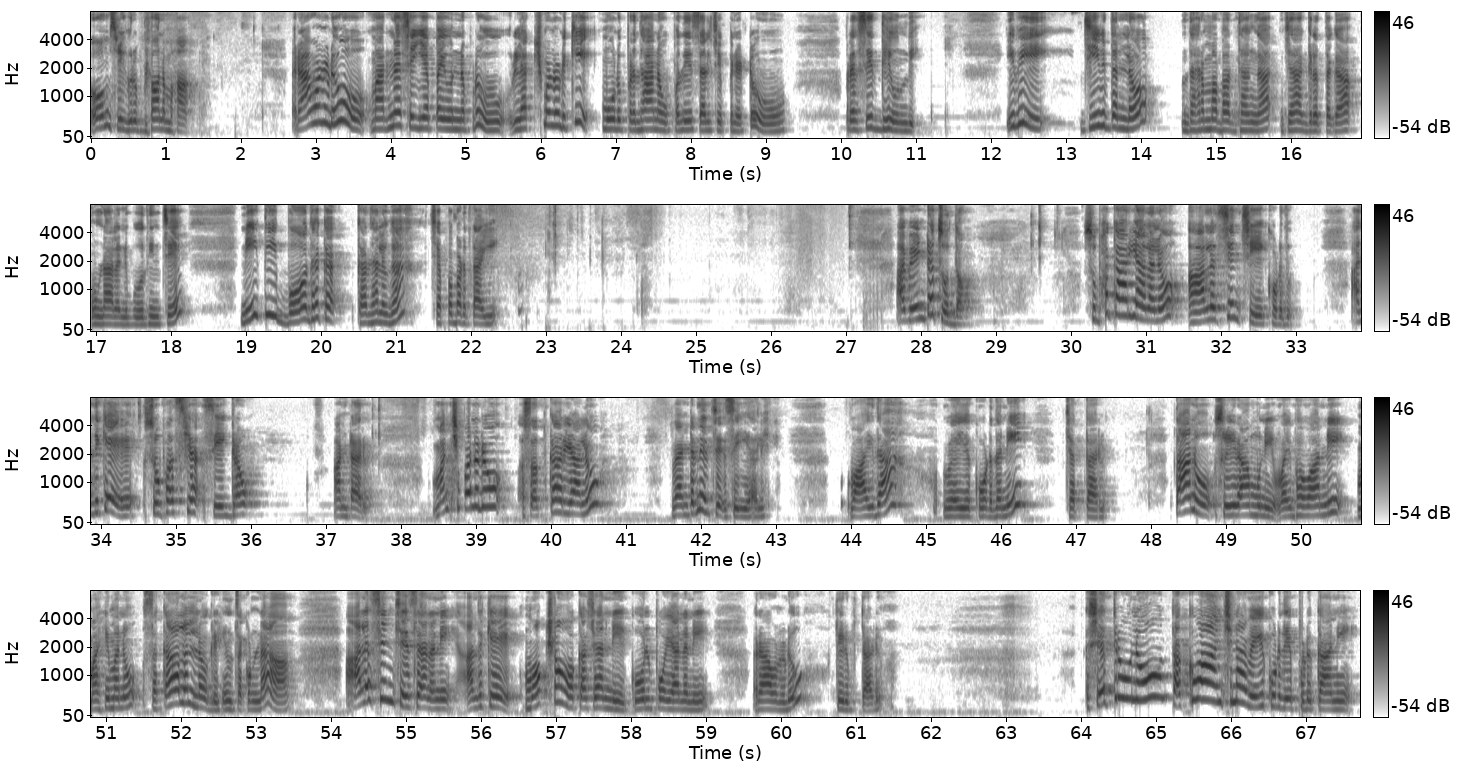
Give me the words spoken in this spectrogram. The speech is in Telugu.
ఓం శ్రీ గురుభ్యో నమ. రావణుడు మరణశయ్యపై ఉన్నప్పుడు లక్ష్మణుడికి మూడు ప్రధాన ఉపదేశాలు చెప్పినట్టు ప్రసిద్ధి ఉంది. ఇవి జీవితంలో ధర్మబద్ధంగా జాగ్రత్తగా ఉండాలని బోధించే నీతి బోధక కథలుగా చెప్పబడతాయి. అవేంటో చూద్దాం. శుభకార్యాలలో ఆలస్యం చేయకూడదు. అందుకే శుభస్య శీఘ్రం అంటారు. మంచి పనులు సత్కార్యాలు వెంటనే చేసేయాలి వాయిదా వేయకూడదని చెప్తారు. తాను శ్రీరాముని వైభవాన్ని మహిమను సకాలంలో గ్రహించకుండా ఆలస్యం చేశానని అందుకే మోక్షం అవకాశాన్ని కోల్పోయానని రావణుడు తిరుపుతాడు. శత్రువును తక్కువ అంచనా వేయకూడదు ఎప్పుడు కానీ.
